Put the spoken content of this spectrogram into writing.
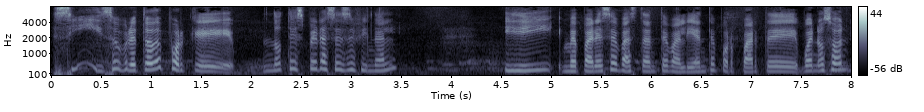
Sí, sobre todo porque no te esperas ese final y me parece bastante valiente por parte, bueno, son,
